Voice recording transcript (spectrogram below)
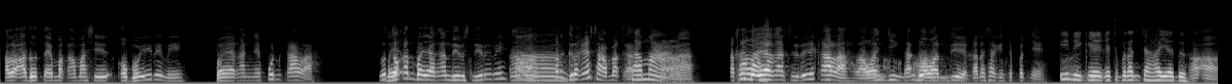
kalau adu tembak sama si cowboy ini nih bayangannya pun kalah lu Bay- tau kan bayangan diri sendiri nih Ah. kan geraknya sama kan Sama. nah, tapi Kalah. bayangan sendiri kalah lawan Anjing, ka- udah- lawan dia karena saking cepetnya Ini kayak kecepatan cahaya tuh. Heeh.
